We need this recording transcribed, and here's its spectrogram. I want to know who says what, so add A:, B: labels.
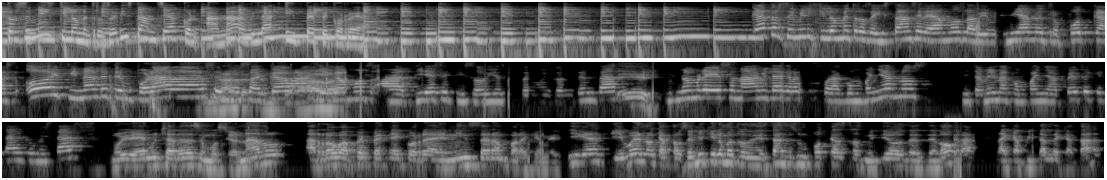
A: 14.000 kilómetros de distancia con Ana Ávila y Pepe Correa. 14.000 kilómetros de distancia, le damos la bienvenida a nuestro podcast. Hoy, final de temporada, se nos acaba, llegamos a 10 episodios, estoy muy contenta. Mi nombre es Ana Ávila, gracias por acompañarnos. Y también me acompaña Pepe, ¿qué tal? ¿Cómo estás?
B: Muy bien, muchas gracias, emocionado arroba Pepe e. Correa en Instagram para que me sigan. Y bueno, 14 mil kilómetros de distancia es un podcast transmitido desde Doha, la capital de Qatar.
